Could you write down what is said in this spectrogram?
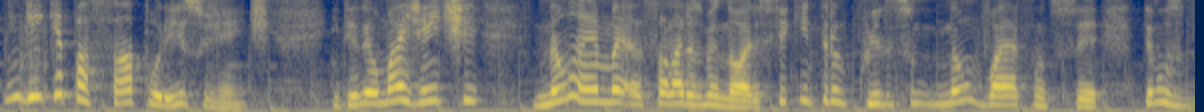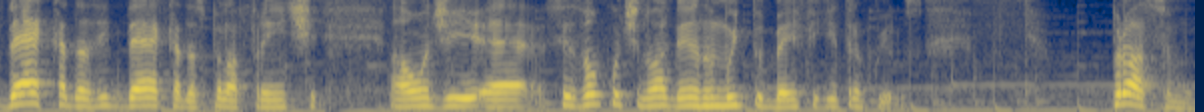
Ninguém quer passar por isso, gente. Entendeu? Mais gente não é salários menores. Fiquem tranquilos, isso não vai acontecer. Temos décadas e décadas pela frente onde é, vocês vão continuar ganhando muito bem, fiquem tranquilos. Próximo.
